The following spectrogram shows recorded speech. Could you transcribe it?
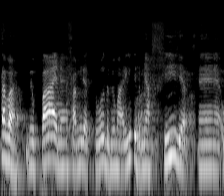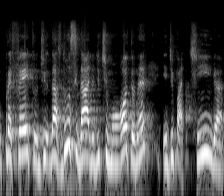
tava meu pai, minha família toda, meu marido, minha filha, é, o prefeito de, das duas cidades, de Timóteo, né, e de Patinga,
